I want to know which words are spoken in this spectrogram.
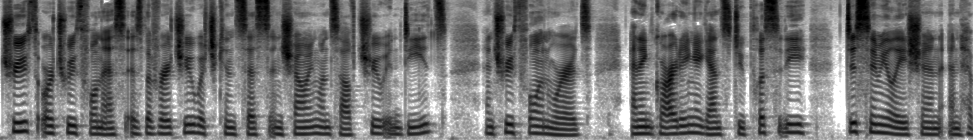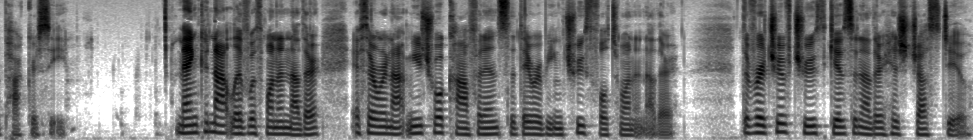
Truth or truthfulness is the virtue which consists in showing oneself true in deeds and truthful in words, and in guarding against duplicity, dissimulation, and hypocrisy. Men could not live with one another if there were not mutual confidence that they were being truthful to one another. The virtue of truth gives another his just due.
